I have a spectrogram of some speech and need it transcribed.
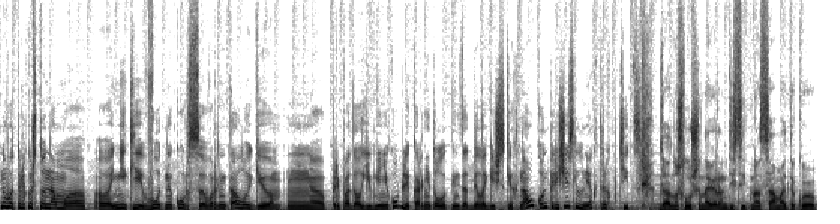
Ну вот только что нам э, э, некий вводный курс в орнитологию э, преподал Евгений Коблик, орнитолог, кандидат биологических наук. Он перечислил некоторых птиц. Да, ну слушай, наверное, действительно самое такое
